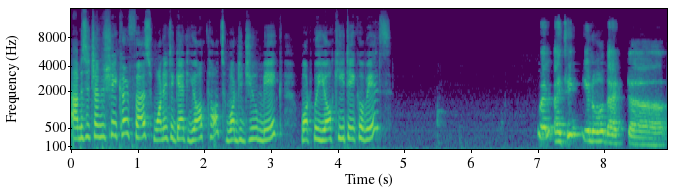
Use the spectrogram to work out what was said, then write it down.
Uh, Mr. Chandrasekhar, first wanted to get your thoughts. What did you make? What were your key takeaways? Well, I think, you know, that uh,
